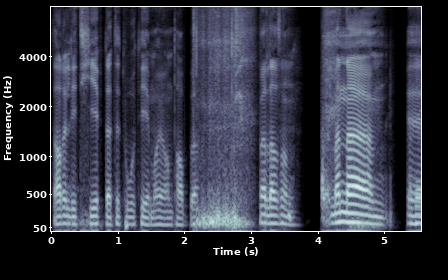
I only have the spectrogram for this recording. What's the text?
Da er det litt kjipt etter to timer å gjøre en tabbe. Eller sånn. Men det,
